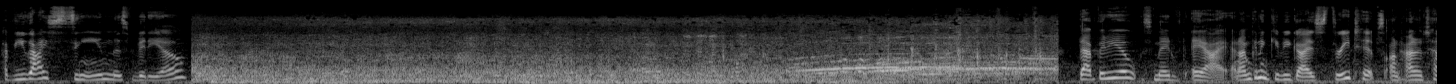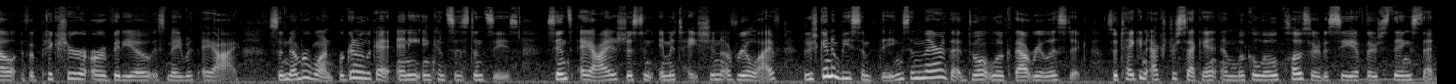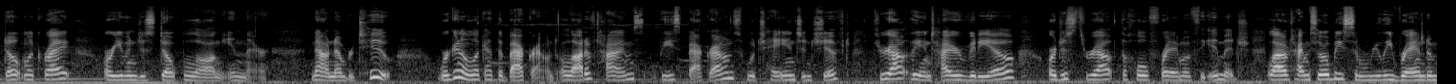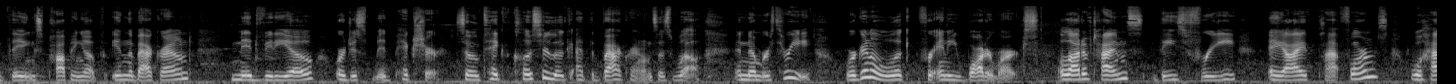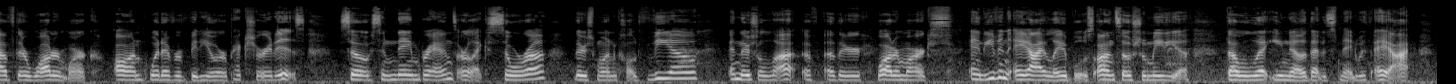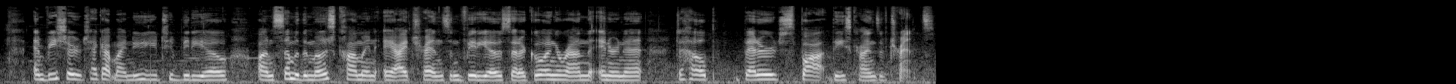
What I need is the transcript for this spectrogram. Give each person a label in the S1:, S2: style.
S1: Have you guys seen this video? That video was made with AI, and I'm gonna give you guys three tips on how to tell if a picture or a video is made with AI. So number one, we're gonna look at any inconsistencies. Since AI is just an imitation of real life, there's gonna be some things in there that don't look that realistic. So take an extra second and look a little closer to see if there's things that don't look right or even just don't belong in there. Now, number two, we're going to look at the background. A lot of times these backgrounds will change and shift throughout the entire video or just throughout the whole frame of the image. A lot of times there will be some really random things popping up in the background mid-video or just mid-picture. So take a closer look at the backgrounds as well. And number three, we're gonna look for any watermarks. A lot of times these free AI platforms will have their watermark on whatever video or picture it is. So some name brands are like Sora, there's one called Veo, and there's a lot of other watermarks and even AI labels on social media that will let you know that it's made with AI. And be sure to check out my new YouTube video on some of the most common AI trends and videos that are going around the internet to help better spot these kinds of trends.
